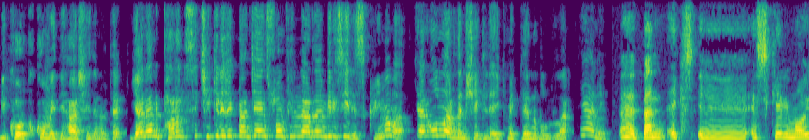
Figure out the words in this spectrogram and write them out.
Bir korku komedi her şeyden öte. Yani hani parodisi çekilecek bence en son filmlerden birisiydi Scream ama yani onlar da bir şekilde ekmeklerini buldular. Yani. Evet ben ex, e, Scary Movie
